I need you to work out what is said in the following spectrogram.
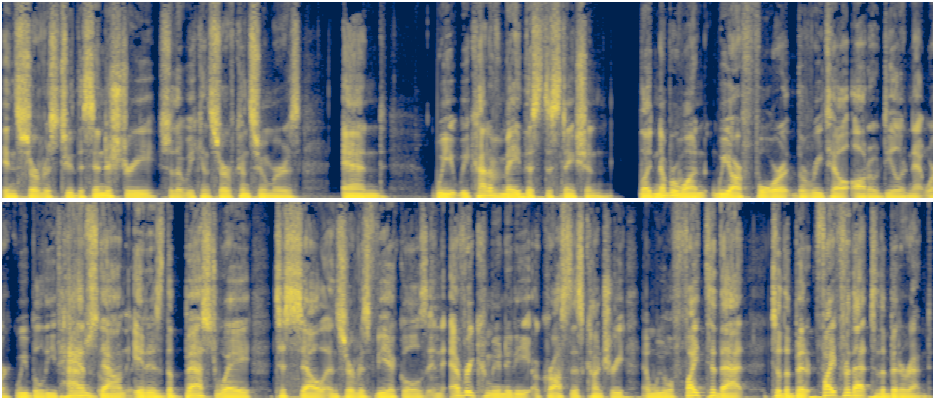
in service to this industry so that we can serve consumers and we we kind of made this distinction like number one we are for the retail auto dealer network we believe hands Absolutely. down it is the best way to sell and service vehicles in every community across this country and we will fight to that to the bit fight for that to the bitter end.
